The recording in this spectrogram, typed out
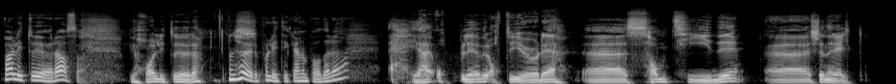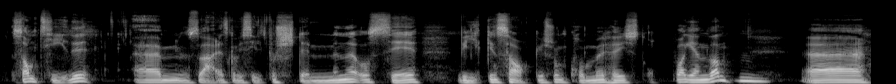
Vi har litt å gjøre, altså. Vi har litt å gjøre. Men hører politikerne på dere, da? Jeg opplever at de gjør det. Eh, samtidig, eh, generelt Samtidig eh, så er det skal vi si, litt forstemmende å se hvilke saker som kommer høyst opp på agendaen. Eh,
